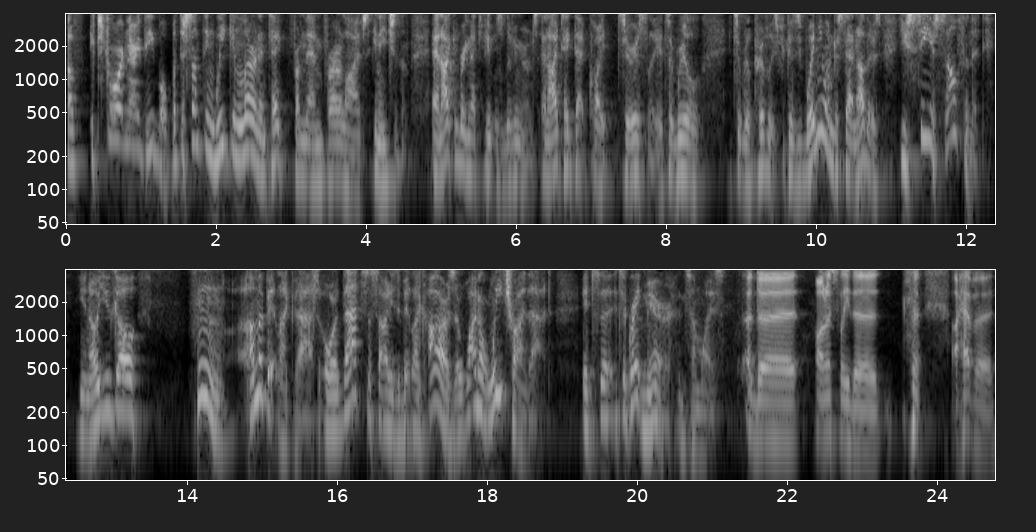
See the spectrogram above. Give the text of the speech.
of extraordinary people, but there's something we can learn and take from them for our lives in each of them. And I can bring that to people's living rooms. And I take that quite seriously. It's a real, it's a real privilege because when you understand others, you see yourself in it. You know, you go, hmm, I'm a bit like that, or that society's a bit like ours, or why don't we try that? It's a, it's a great mirror in some ways. Uh, the honestly the I have a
